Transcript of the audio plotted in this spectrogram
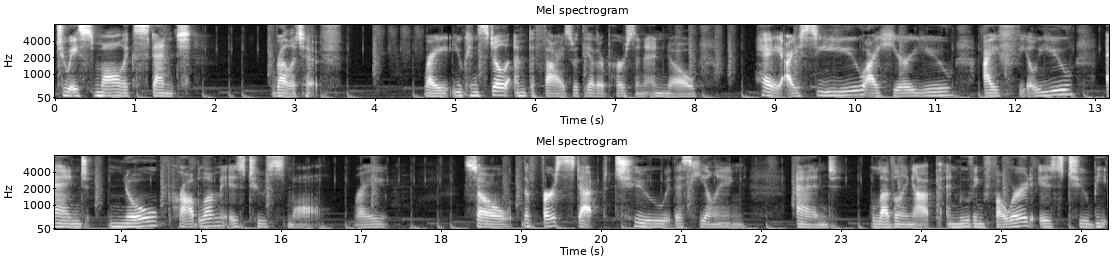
to a small extent relative, right? You can still empathize with the other person and know, hey, I see you, I hear you, I feel you, and no problem is too small, right? So, the first step to this healing and leveling up and moving forward is to be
